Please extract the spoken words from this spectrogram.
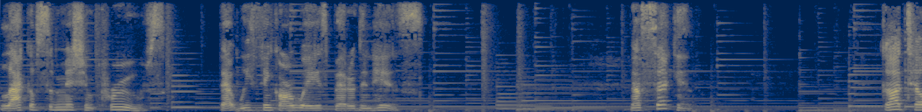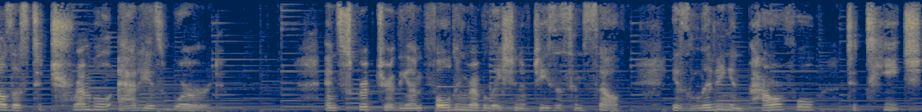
Lack of submission proves that we think our way is better than His. Now, second, God tells us to tremble at His word and Scripture, the unfolding revelation of Jesus Himself, is living and powerful to teach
